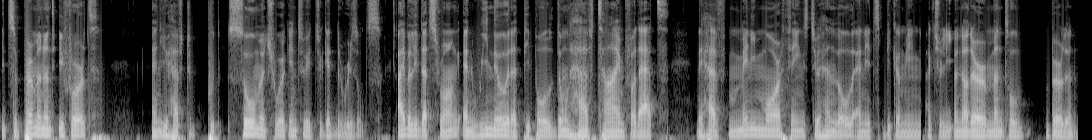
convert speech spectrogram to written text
It's a permanent effort, and you have to put so much work into it to get the results. I believe that's wrong, and we know that people don't have time for that. They have many more things to handle, and it's becoming actually another mental burden.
